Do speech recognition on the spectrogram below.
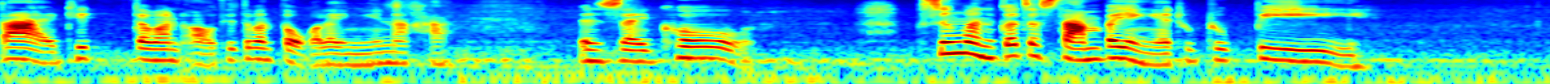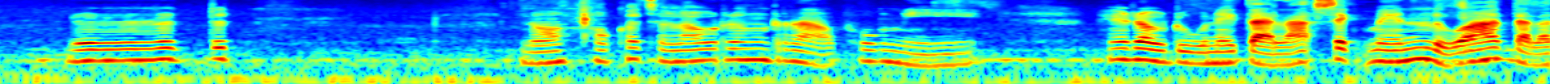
ใต้ทิศตะวันออกทิศตะวันตกอะไรอย่างนี้นะคะ เป็นไซเคิล ซึ่งมันก็จะซ้ำไปอย่างเงี้ยทุกๆปีเนาะเขาก็จะเล่าเรื่องราวพวกนี้ ให้เราดูในแต่ละเซกเมนต์หรือว่าแต่ละ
